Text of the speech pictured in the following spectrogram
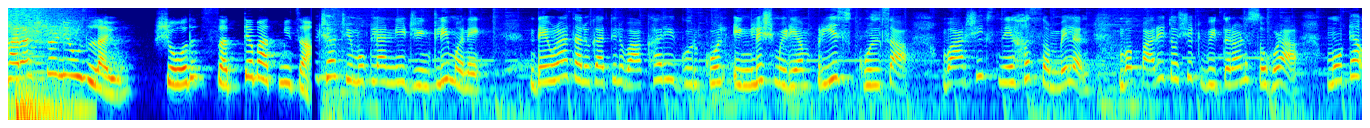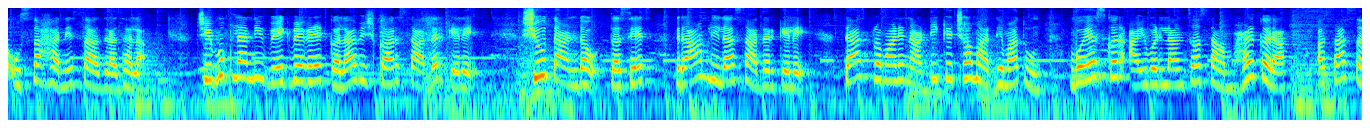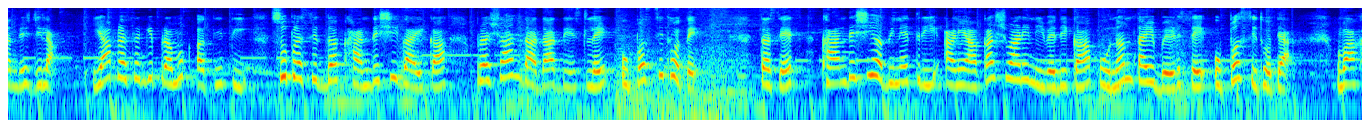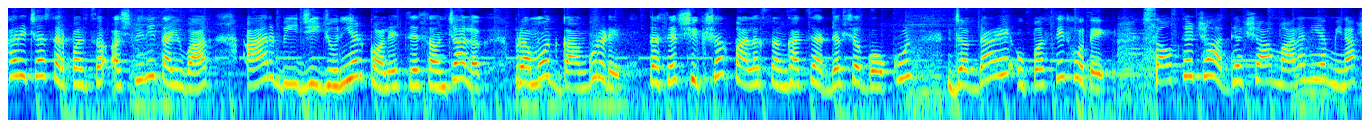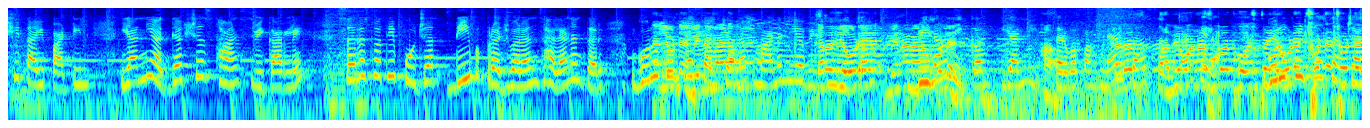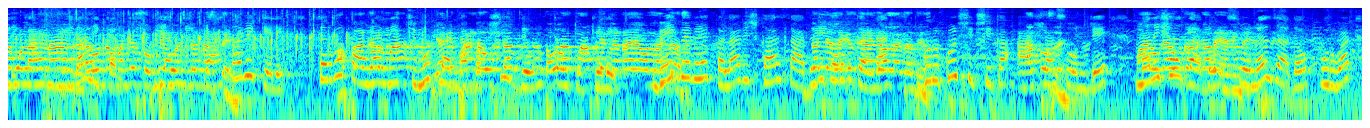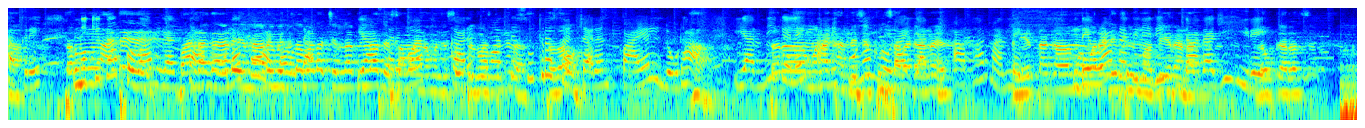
Maharashtra news live. शोध सत्य बातमीचा. चिमुकल्यांनी जिंकली म्हणे देवळा तालुक्यातील Wakhari Gurukul English medium pre स्कूलचा वार्षिक स्नेह संमेलन व पारितोषिक वितरण सोहळा मोठ्या उत्साहाने साजरा झाला. चिमुकल्यांनी वेगवेगळे कलाविष्कार सादर केले. शिवतांडव तसेच रामलीला सादर केले. त्याचप्रमाणे नाटिकेच्या माध्यमातून वयस्कर आईवडिलांचा सांभाळ करा असा संदेश दिला. या प्रसंगी प्रमुख अतिथी सुप्रसिद्ध खानदेशी गायिका प्रशांत दादा देसले उपस्थित होते. तसेच खानदेशी अभिनेत्री आणि आकाशवाणी निवेदिका पूनमताई बेडसे उपस्थित होत्या. वाखारीच्या sarpanch अश्विनीताई Wagh R B G junior कॉलेजचे संचालक प्रमोद गांगुर्डे तसेच शिक्षक पालक संघाचे अध्यक्ष गोकुळ जगदाळे उपस्थित होते. संस्थेच्या अध्यक्षा माननीय मीनाक्षीताई पाटील यांनी अध्यक्षस्थान स्वीकारले. सरस्वती पूजन दीप प्रज्वलन झाल्यानंतर गुरुकुलचे. संचालक माननीय विष्णू निकम, बीना यांनी. सर्व पाहुण्यांचा सत्कार केला. गुरुकुलच्या संचालिका मीरा निकम यांनी प्रास्ताविक केले सर्व पाहुण्यांनी चिमुकल्यांना बक्षीस देऊन कौतुक केले. वेगवेगळे कलाविष्कार सादरीकरण करण्यात? गुरुकुल शिक्षिका आशा. सोनजे मनीषा जाधव. सोनल जाधव पूर्वा ठाकरे निकिता पवार यांचा होता या सर्व कार्यक्रमाचे. सूत्रसंचालन पायल लोढा हा. यांनी केले आणि पूनम लोढा यांनी. आभार मानले देवळा प्रतिनिधी. दादाजी हिरे लवकरच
